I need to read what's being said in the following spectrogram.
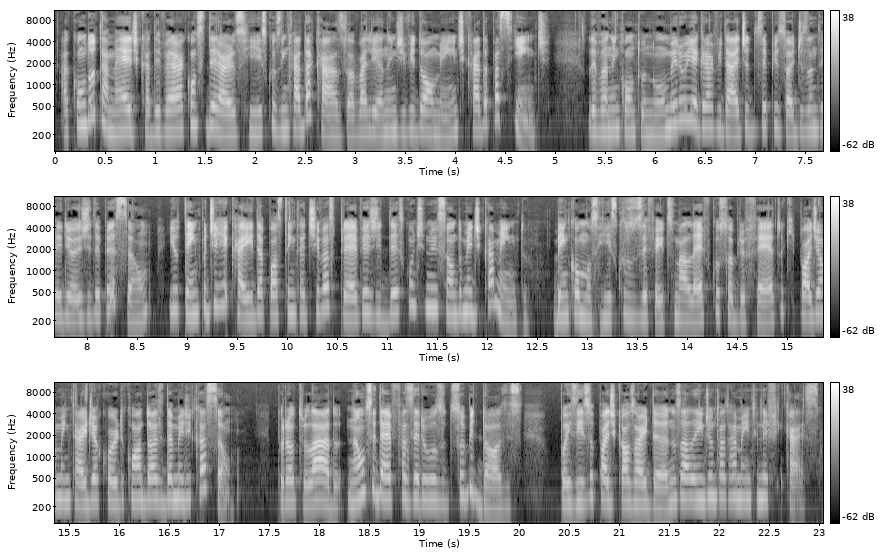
A conduta médica deverá considerar os riscos em cada caso, avaliando individualmente cada paciente, levando em conta o número e a gravidade dos episódios anteriores de depressão e o tempo de recaída após tentativas prévias de descontinuação do medicamento, bem como os riscos dos efeitos maléficos sobre o feto, que pode aumentar de acordo com a dose da medicação. Por outro lado, não se deve fazer uso de subdoses, pois isso pode causar danos além de um tratamento ineficaz.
